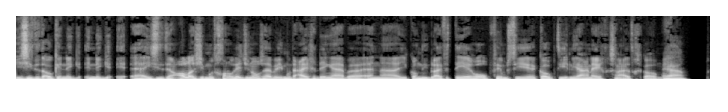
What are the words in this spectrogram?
je ziet het ook in de, in de hè, je ziet het in alles. Je moet gewoon originals hebben. Je moet eigen dingen hebben. En eh, je kan niet blijven teren op films die je koopt die in de jaren negentig zijn uitgekomen. Ja. Ik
